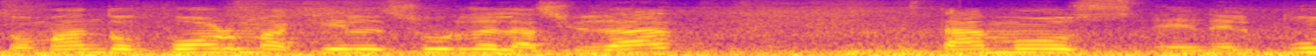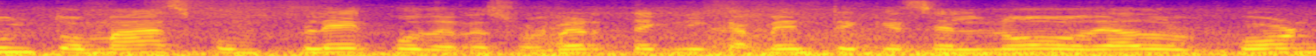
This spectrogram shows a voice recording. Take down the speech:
tomando forma aquí en el sur de la ciudad. Estamos en el punto más complejo de resolver técnicamente, que es el nodo de Adolf Korn,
